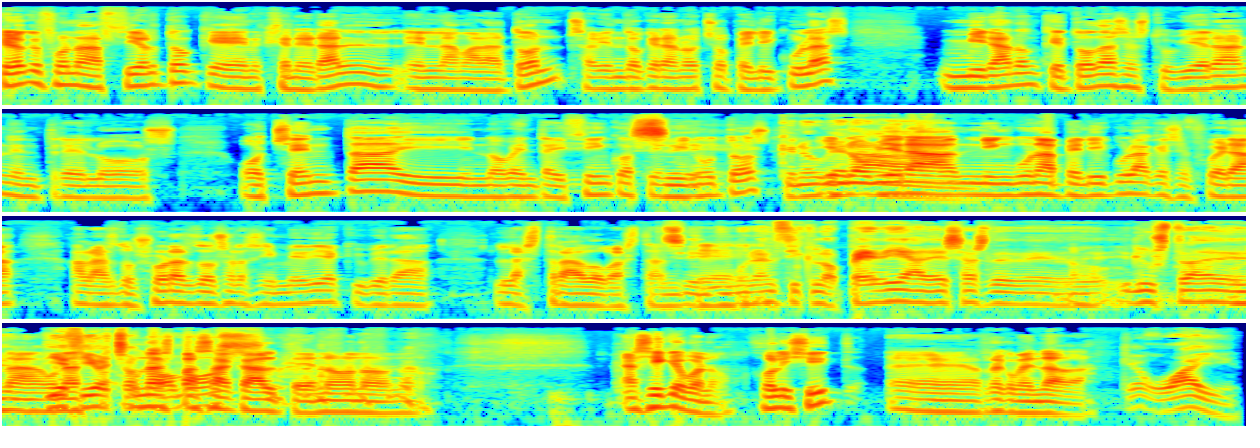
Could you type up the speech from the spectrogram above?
creo que fue un acierto que en general en la maratón, sabiendo que eran ocho películas, miraron que todas estuvieran entre los 80 y 95 100 Sí, minutos que no y no hubiera- hubiera ninguna película que se fuera a las dos horas, dos horas y media, que hubiera lastrado bastante. Sí, ninguna enciclopedia de esas de, de- No. ilustrada de una, una- 18 una tomos. espasacalpe, no, no, no. Así que bueno, Holy Shit, eh, recomendada. Qué guay.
